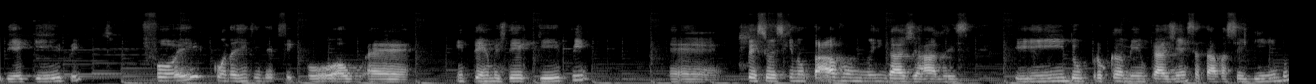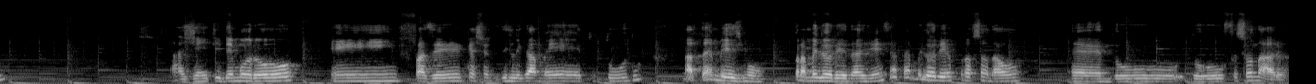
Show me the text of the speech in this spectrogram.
de equipe, foi quando a gente identificou, é, em termos de equipe, é, pessoas que não estavam engajadas e indo para o caminho que a agência estava seguindo, a gente demorou em fazer questão de desligamento, tudo, até mesmo para melhoria da agência, até melhoria profissional é, do, do funcionário,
